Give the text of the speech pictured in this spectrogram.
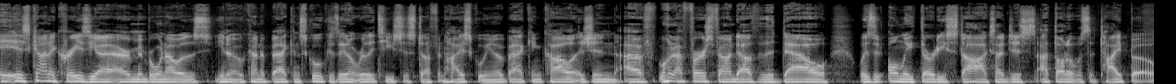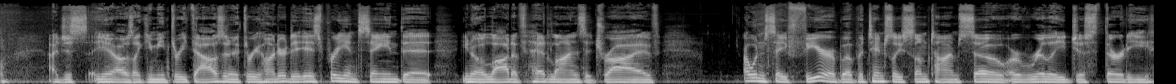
it's kind of crazy. I, I, remember when I was, you know, kind of back in school because they don't really teach this stuff in high school. You know, back in college, and I've, when I first found out that the Dow was only thirty stocks, I just I thought it was a typo. I just, you know, I was like, you mean 3,000 or 300? It is pretty insane that, you know, a lot of headlines that drive, I wouldn't say fear, but potentially sometimes so, are really just 30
